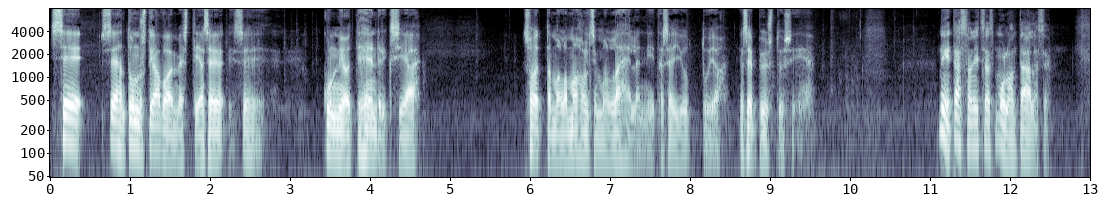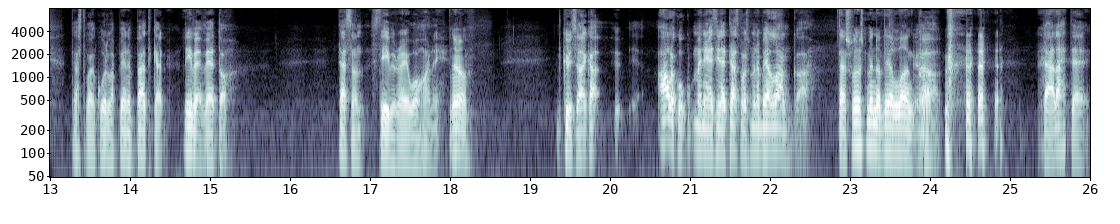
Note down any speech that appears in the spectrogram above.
se, sehän tunnusti avoimesti ja se, se kunnioitti Henriksiä soittamalla mahdollisimman lähelle niitä sen juttuja ja se pystyi siihen. Niin, tässä on itse asiassa, mulla on täällä se. Tästä voi kuulla pienen pätkän live-veto. Tässä on Stevie Ray Vaughani. Joo. Kyllä se aika, alku menee sille, että tässä voisi mennä vielä lankaa. Tässä voisi mennä vielä lankaan. Joo. Tää lähtee.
